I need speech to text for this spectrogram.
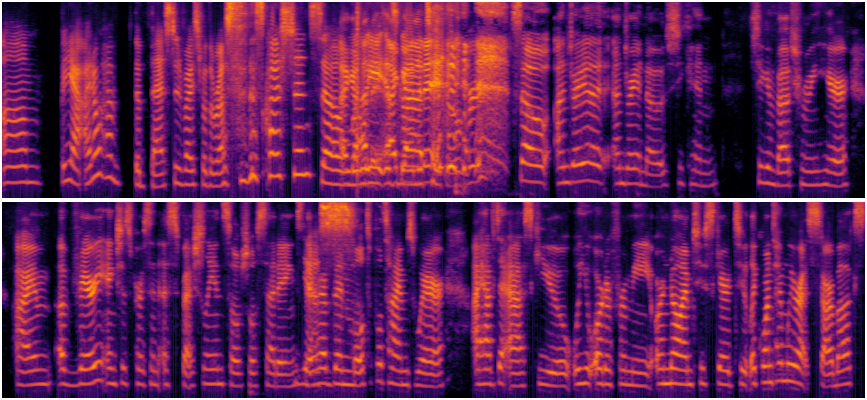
Um, but yeah, I don't have the best advice for the rest of this question, so Lily it, is I going to take over. so Andrea Andrea knows she can she can vouch for me here. I'm a very anxious person, especially in social settings. Yes. There have been multiple times where I have to ask you, will you order for me? Or no, I'm too scared to. Like one time we were at Starbucks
